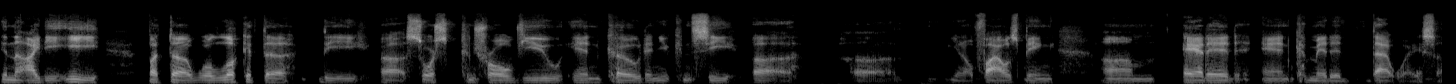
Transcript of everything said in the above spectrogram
in the IDE, but uh, we'll look at the the uh, source control view in code, and you can see you know files being um, added and committed that way. So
